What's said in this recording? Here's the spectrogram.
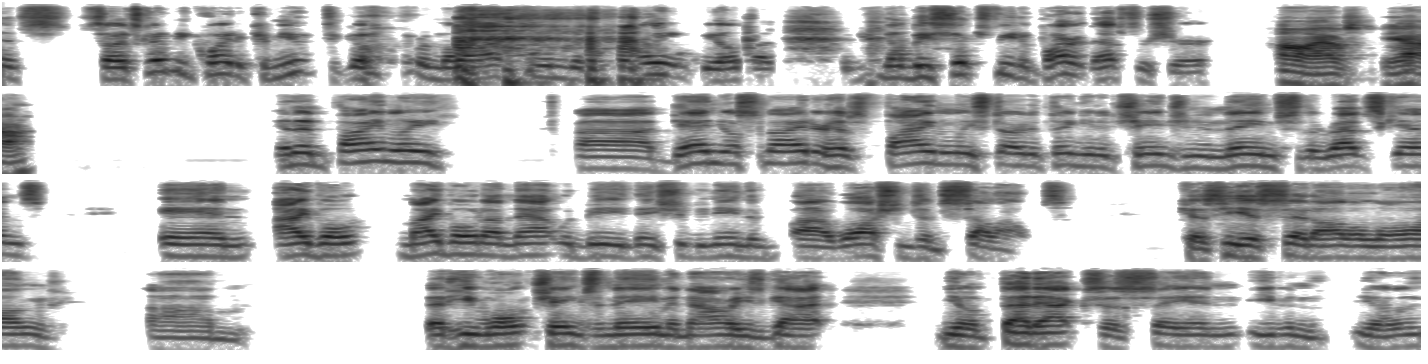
It's so it's going to be quite a commute to go from the locker room to the playing field, but they'll be six feet apart. That's for sure. oh, was, yeah. And then finally, uh, Daniel Snyder has finally started thinking of changing the names to the Redskins. And I vote, my vote on that would be they should be named the uh, Washington Sellouts because he has said all along um, that he won't change the name. And now he's got, you know, FedEx is saying even, you know,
